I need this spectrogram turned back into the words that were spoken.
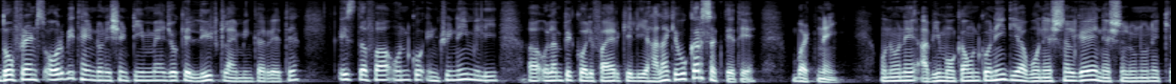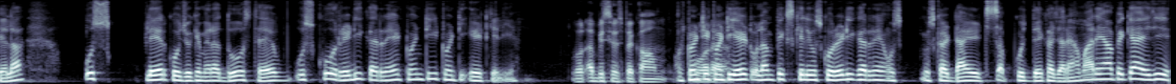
دو فرینڈس اور بھی تھے انڈونیشین ٹیم میں جو کہ لیڈ کلائمبنگ کر رہے تھے۔ اس دفعہ ان کو انٹری نہیں ملی اولمپک کوالیفائر کے لیے۔ حالانکہ وہ کر سکتے تھے بٹ نہیں۔ انہوں نے ابھی موقع ان کو نہیں دیا وہ نیشنل گئے نیشنل انہوں نے کھیلا۔ اس پلیئر کو جو کہ میرا دوست ہے اس کو ریڈی کر رہے ہیں ٹوینٹی ٹوینٹی ایٹ کے لیے۔ اور ابھی سے اس پہ کام ٹوئنٹی ٹوئنٹی ایٹ اولمپکس کے لیے اس کو ریڈی کر رہے ہیں اس اس کا ڈائٹ سب کچھ دیکھا جا رہا ہے۔ ہمارے یہاں پہ کیا ہے جی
